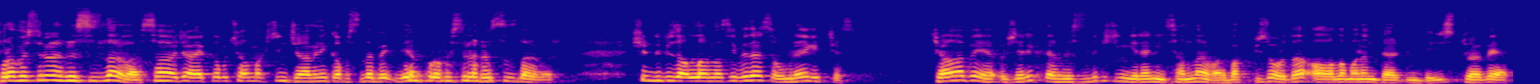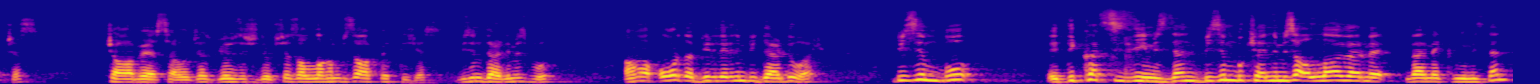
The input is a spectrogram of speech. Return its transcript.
Profesyonel hırsızlar var. Sadece ayakkabı çalmak için caminin kapısında bekleyen profesyonel hırsızlar var. Şimdi biz Allah nasip ederse Umre'ye gideceğiz. Kabe'ye özellikle hırsızlık için gelen insanlar var. Bak biz orada ağlamanın derdindeyiz. Tövbe yapacağız. Kabe'ye sarılacağız. Gözyaşı dökeceğiz. Allah'ım bizi affet diyeceğiz. Bizim derdimiz bu. Ama orada birilerinin bir derdi var. Bizim bu e, dikkatsizliğimizden, bizim bu kendimizi Allah'a verme, vermekliğimizden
